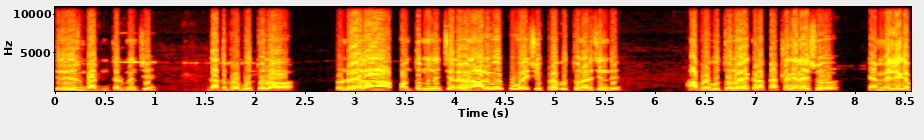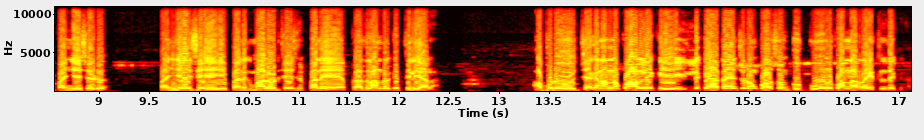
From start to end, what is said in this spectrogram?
తెలుగుదేశం పార్టీ తరపు నుంచి. గత ప్రభుత్వంలో రెండు వేల పంతొమ్మిది నుంచి ఇరవై నాలుగు వరకు వైసీపీ ప్రభుత్వం నడిచింది. ఆ ప్రభుత్వంలో ఇక్కడ పెట్ల గణేష్ ఎమ్మెల్యేగా పనిచేశాడు. పనిచేసి ఈ పనికిమాలోడు చేసిన పని ప్రజలందరికీ తెలియాల. అప్పుడు జగనన్న కాలనీకి ఇల్లు కేటాయించడం కోసం భూ- భూములు కొన్నారు రైతుల దగ్గర.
